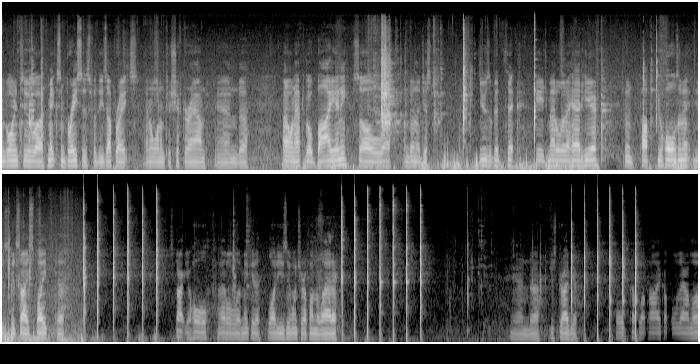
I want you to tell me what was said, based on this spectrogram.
I'm going to uh, make some braces for these uprights. I don't want them to shift around and uh, I don't want to have to go buy any. So uh, I'm going to just use a good thick gauge metal that I had here to pop a few holes in it, use a good sized spike to start your hole. That'll uh, make it a lot easier once you're up on the ladder. And uh, just drive your holes a couple up high, a couple down low.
